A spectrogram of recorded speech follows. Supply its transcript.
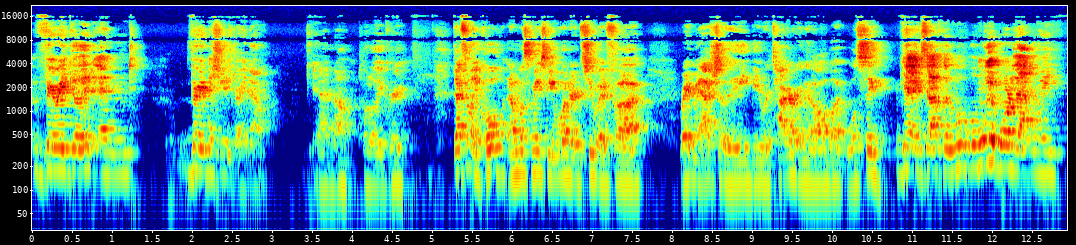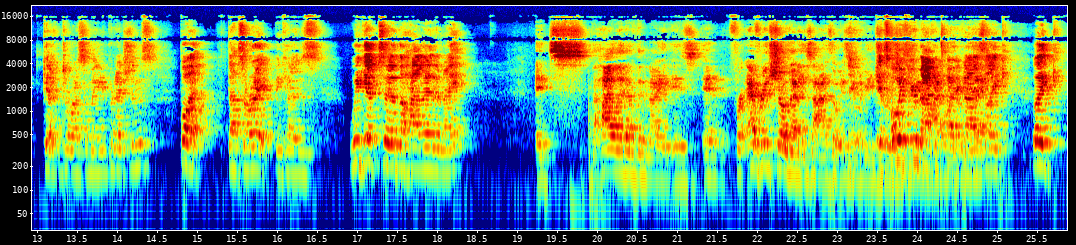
very good and very misused right now. Yeah, no, totally agree. Definitely cool. It almost makes me wonder too if uh, Rey may actually be retiring at all, but we'll see. Yeah, exactly. We'll, we'll get more to that when we get to WrestleMania predictions. But that's all right because we get to the highlight of the night. It's the highlight of the night is, and for every show that he's on, it's always going to be. It's always Drew McIntyre, guys. Like, like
